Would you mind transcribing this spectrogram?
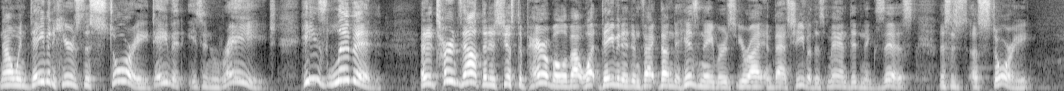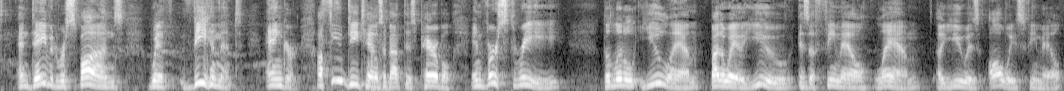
Now, when David hears this story, David is enraged. He's livid. And it turns out that it's just a parable about what David had, in fact, done to his neighbors, Uriah and Bathsheba. This man didn't exist. This is a story. And David responds with vehement anger. A few details about this parable. In verse 3, the little ewe lamb, by the way, a ewe is a female lamb. A ewe is always female.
